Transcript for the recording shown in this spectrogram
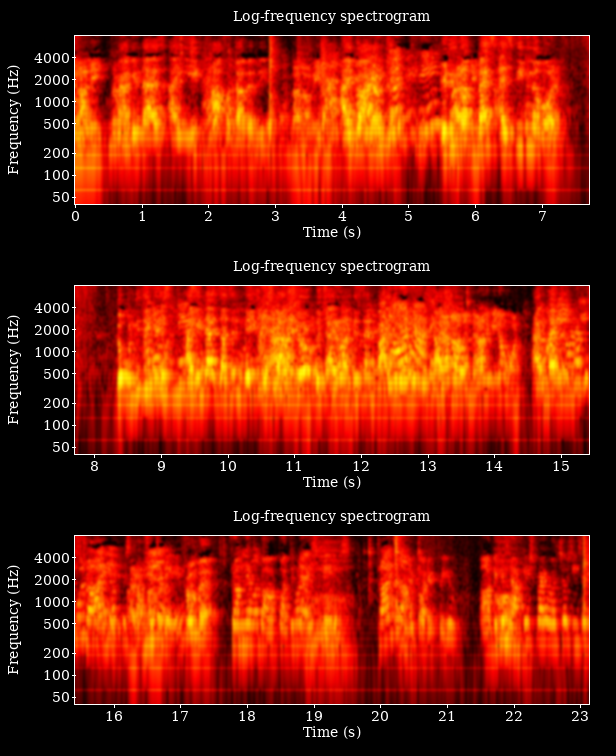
Nirali. from Haagen Dazs. I eat half a tub every day. No, no, we don't. I go. I don't care. It is I the eat. best ice cream in the world. The only thing is, don't Dazs doesn't make pistachio, which I don't understand why they don't don't make have it. No, no, pistachio. Nirali, we don't want. Haagen I Dazs a Please full try it. Pistachio from where? from that Please co- want- ice place. Try I should some. have got it for you. Uh, because Rakesh Bhai also, he said,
